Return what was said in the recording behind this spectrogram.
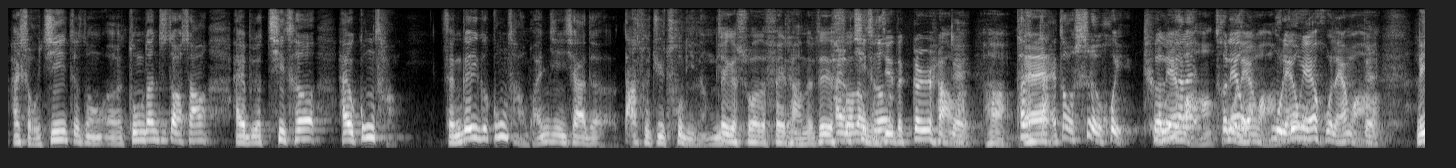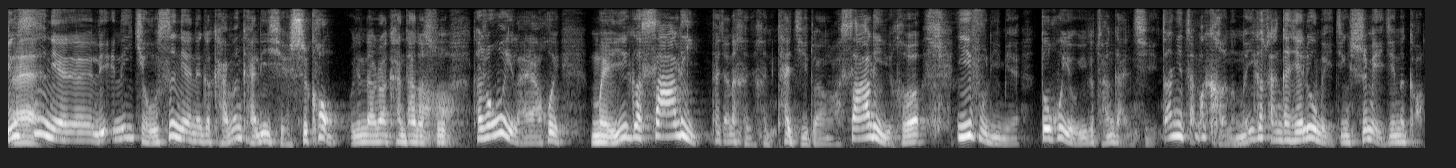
还有手机这种呃终端制造商，还有比如汽车，还有工厂，整个一个工厂环境下的大数据处理能力。这个说的非常的，这个说到五 G 的根儿上对。了啊。它改造社会，车联网车联物联网物联工业互联网。对，零四年零零九四年那个凯文凯利写《失控》，我经常让看他的书，他说未来啊会每一个沙粒，他讲的很很太极端啊，沙粒和衣服里面都会有一个传感器，但你怎么可能呢？一个传感器六美金、十美金的搞，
